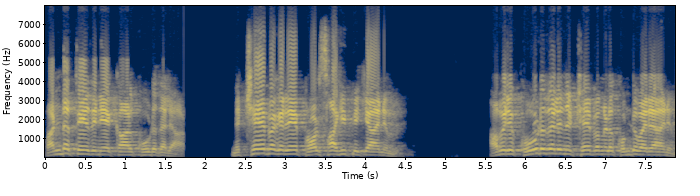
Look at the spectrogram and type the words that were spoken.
പണ്ടത്തേതിനേക്കാൾ കൂടുതലാണ്. നിക്ഷേപകരെ പ്രോത്സാഹിപ്പിക്കാനും അവർ കൂടുതൽ നിക്ഷേപങ്ങൾ കൊണ്ടുവരാനും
